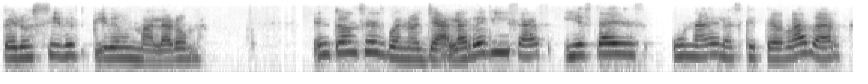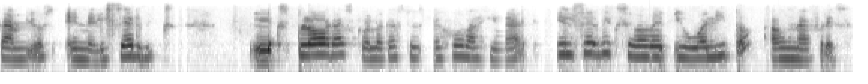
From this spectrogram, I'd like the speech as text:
pero sí despide un mal aroma. Entonces, bueno, ya la revisas y esta es una de las que te va a dar cambios en el cervix. Le exploras, colocas tu espejo vaginal y el cervix se va a ver igualito a una fresa.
